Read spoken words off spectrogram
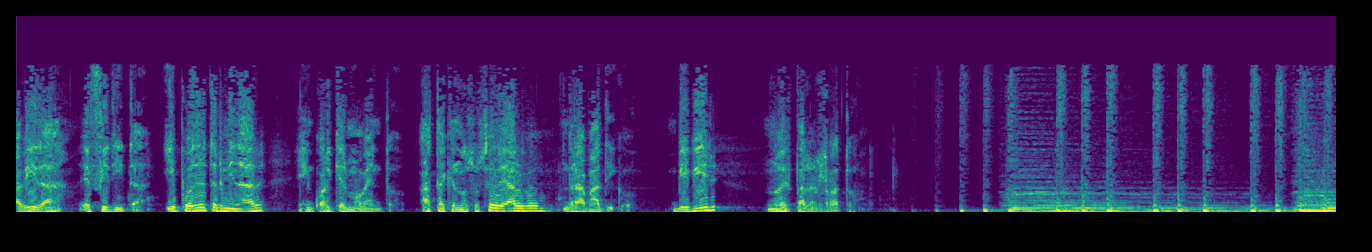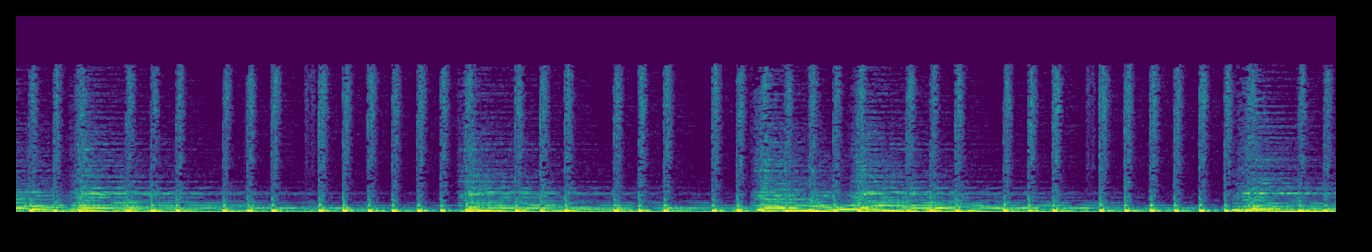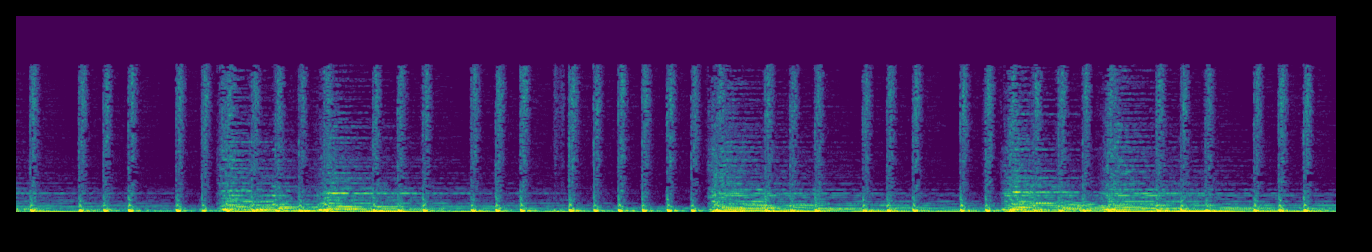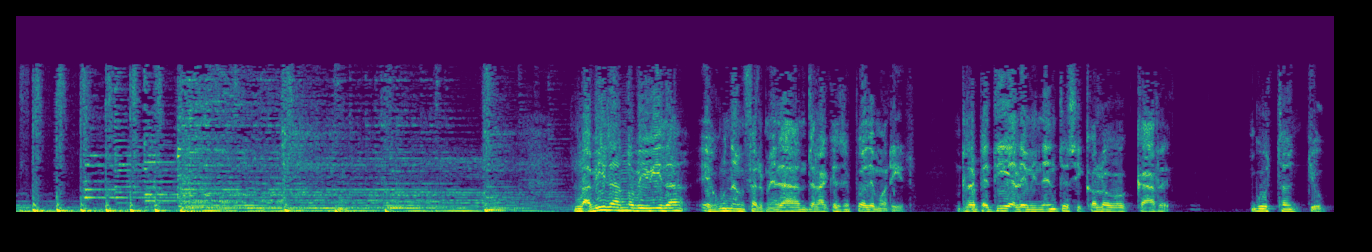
La vida es finita y puede terminar en cualquier momento, hasta que nos sucede algo dramático. Vivir no es para el rato. Vida no vivida es una enfermedad de la que se puede morir, repetía el eminente psicólogo Carl Gustav Jung.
